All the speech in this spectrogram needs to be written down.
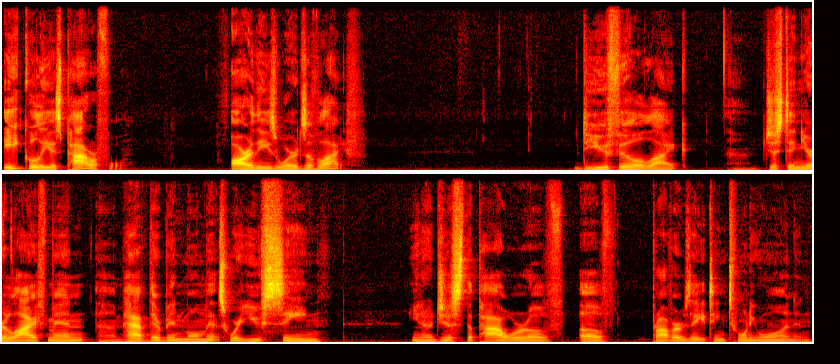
equally as powerful are these words of life. Do you feel like um, just in your life, man, um, have there been moments where you've seen, you know, just the power of of Proverbs eighteen twenty one and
